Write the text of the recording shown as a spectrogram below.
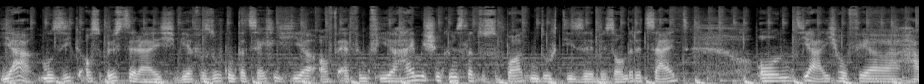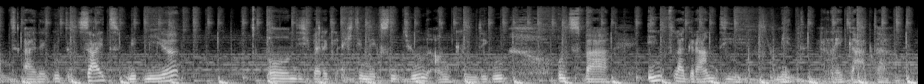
Ja, Musik aus Österreich. Wir versuchen tatsächlich hier auf FM4 heimischen Künstler zu supporten durch diese besondere Zeit. Und ja, ich hoffe, ihr habt eine gute Zeit mit mir. Und ich werde gleich den nächsten Tune ankündigen. Und zwar Inflagranti mit Regatta.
